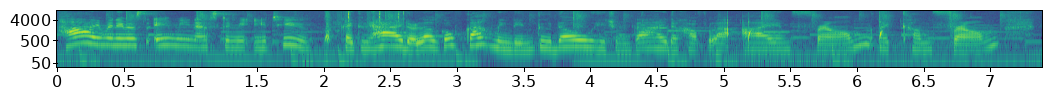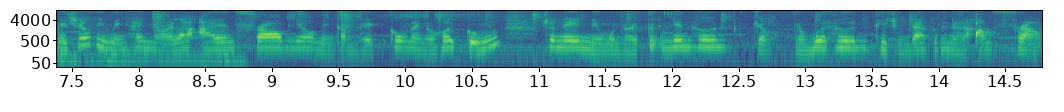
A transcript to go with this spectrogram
Hi, my name is Amy. Nice to meet you too. Cái thứ hai đó là gốc gác mình đến từ đâu thì chúng ta hay được học là I am from, I come from. Ngày trước thì mình hay nói là I am from nhưng mà mình cảm thấy câu này nó hơi cứng cho nên nếu muốn nói tự nhiên hơn, kiểu nó mượt hơn thì chúng ta có thể nói là I'm from.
